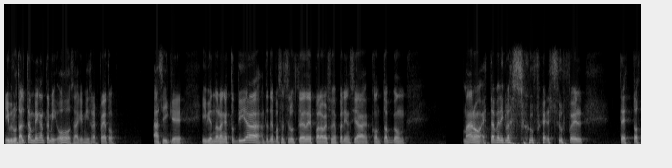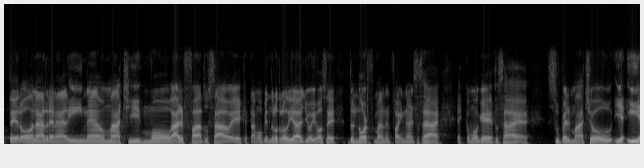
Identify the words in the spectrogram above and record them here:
y brutal también ante mis ojos. O sea que mi respeto. Así que, y viéndola en estos días, antes de pasárselo a ustedes para ver sus experiencias con Top Gun, mano, esta película es súper, súper testosterona, adrenalina, machismo, alfa, tú sabes, que estamos viendo el otro día, yo y José, The Northman en Fine Arts, o sea, es como que, tú sabes, super macho, y, y,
